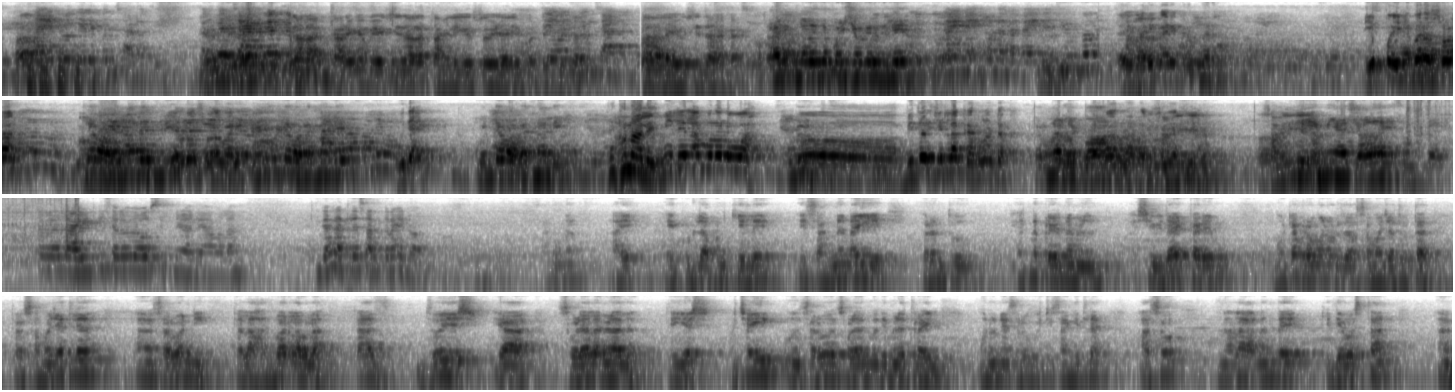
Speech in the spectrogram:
झाला कार्यक्रम व्यवस्थित झाला चांगली सोय झाली पद्धतशीर झाली. झाला व्यवस्थित झाला कार्यक्रम. काय कुणाला पैसे वगैरे दिले? भारी कार्यक्रम झाला. एक पहिली बरं सोळा कुठल्या भागात आले तुम्ही एवढं सोळा भारी. कुठल्या भागात उद्या. कोणत्या भागात आले कुठून आले? मी लिहिला म्हणून वा अं, बिदर जिल्हा कर्नाटक. कर्नाटक. कर्नाटक मी जिल्हा. मी शाळा आहे संस्था आहे. सगळं लाइट ही सगळं व्यवस्थित मिळाले आम्हाला. घरातल्यासारखं राहिलो आम्ही. सांगणं आहे हे कुठलं आपण केलं हे सांगणं नाही आहे परंतु यातनं प्रेरणा मिळून अशी विधायक कार्य मोठ्या प्रमाणावर जेव्हा समाजात होतात तेव्हा समाजातल्या सर्वांनी त्याला हातभार लावला तर आज जो यश या सोहळ्याला मिळालं ते यश पुढच्याही सर्व सोहळ्यांमध्ये मिळत राहील म्हणून या सर्व गोष्टी सांगितल्या. असो मला आनंद आहे की देवस्थान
